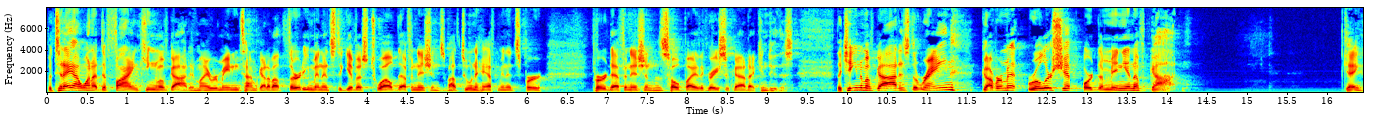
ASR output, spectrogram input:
But today I want to define kingdom of God in my remaining time. I've got about 30 minutes to give us 12 definitions, about two and a half minutes per per definition. Let's hope by the grace of God I can do this. The kingdom of God is the reign, government, rulership, or dominion of God. Okay?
